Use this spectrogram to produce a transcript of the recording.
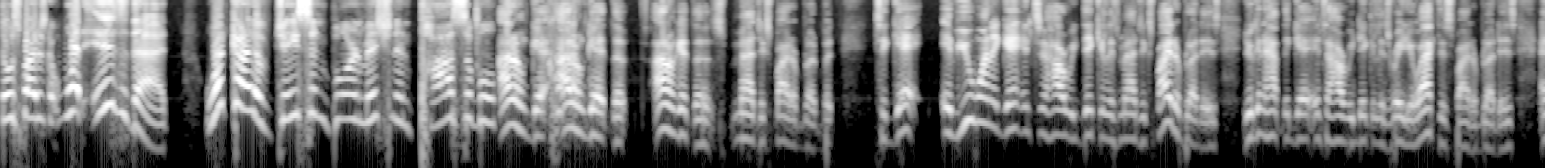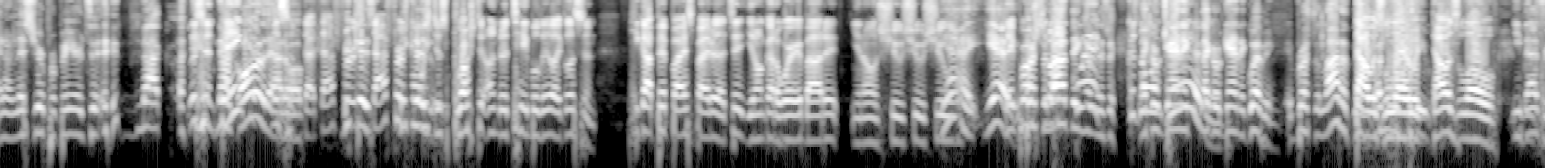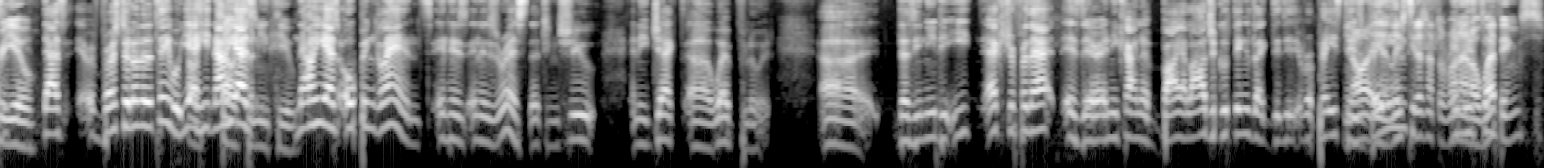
Those spiders go. What is that? What kind of Jason Bourne Mission Impossible? I don't get. I don't get the. I don't get the magic spider blood. But to get, if you want to get into how ridiculous magic spider blood is, you're gonna have to get into how ridiculous radioactive spider blood is. And unless you're prepared to knock, Listen, knock thank, all of that listen, off, that, that first, because- that first because- movie just brushed it under the table. They're like, listen, he got bit by a spider. That's it. You don't got to worry about it. You know, shoo, shoo, shoo. Yeah, yeah. They brushed brushed a lot of things on this, like no organic, like organic webbing. It brushed a lot of things. That was low. table. That was low, even That's- for you. That's it brushed it under the table. Yeah, he now he has beneath you. now he has open glands in his in his wrist that can shoot and eject uh, web fluid. Uh, does he need to eat extra for that? Is there any kind of biological things like did it replace You his know, veins? at least he doesn't have to run and out of webbings,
